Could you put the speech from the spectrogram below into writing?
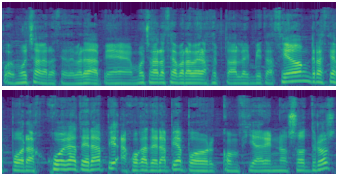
Pues muchas gracias, de verdad. muchas gracias por haber aceptado la invitación. Gracias por a Juega Terapia, a Terapia por confiar en nosotros.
